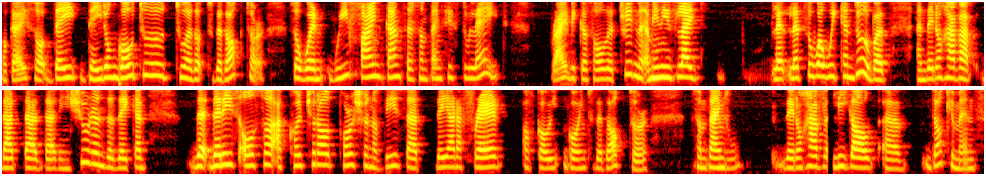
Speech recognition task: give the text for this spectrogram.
okay? So they they don't go to to a, to the doctor. So when we find cancer sometimes it's too late right? Because all the treatment i mean it's like let, let's do what we can do but and they don't have a, that that that insurance that they can that there is also a cultural portion of this that they are afraid of going going to the doctor. Sometimes they don't have legal uh, documents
